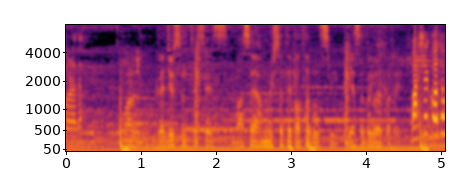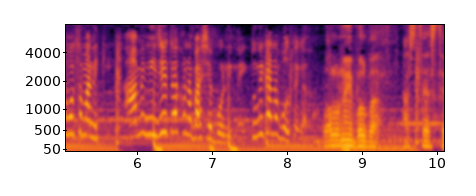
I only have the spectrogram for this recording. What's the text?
করা দেখো। তোমার গ্র্যাজুয়েশন তো শেষ বাসায় আম্মির সাথে কথা বলছি ইয়াসাদের ব্যাপারে। বাসায় কথা বলছো মানে কি? আমি নিজেই তো এখনও বাসায় বলি নাই। তুমি কেন বলতে গেল? বলো নাই বলবা। আস্তে আস্তে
